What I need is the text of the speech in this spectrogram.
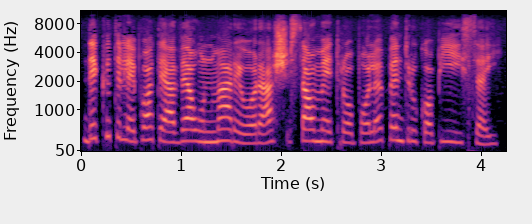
decât le poate avea un mare oraș sau metropolă pentru copiii săi.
